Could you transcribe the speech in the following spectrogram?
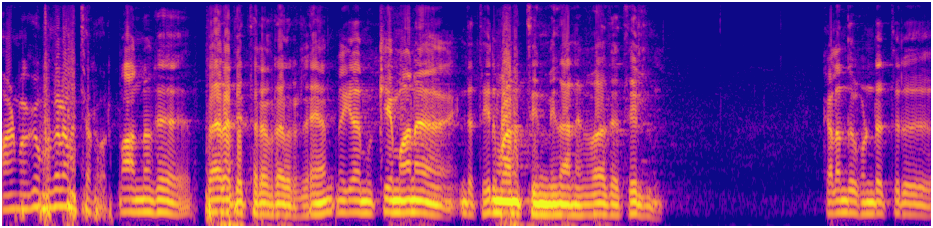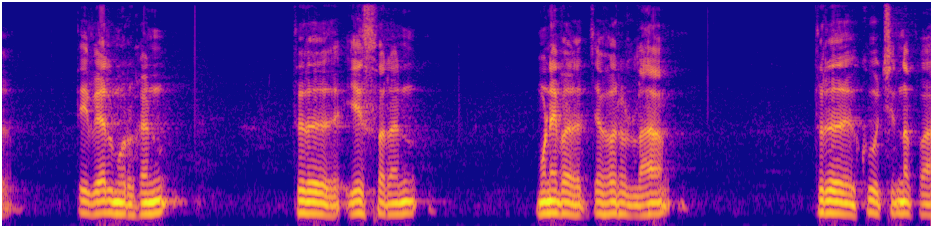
மாண்புமிகு முதலமைச்சர் அவர் மாண்புமிகு பேரவைத் தலைவர் அவர்களே மிக முக்கியமான இந்த தீர்மானத்தின் மீதான விவாதத்தில் கலந்து கொண்ட திரு. தி. வேல்முருகன் திரு. ஈஸ்வரன் முனைவர் ஜவஹருல்லா திரு. கு. Chinnappa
